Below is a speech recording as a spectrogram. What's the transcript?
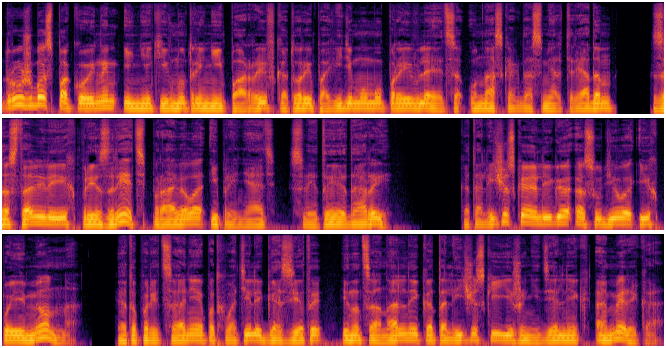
Дружба спокойным и некий внутренний порыв, который, по-видимому, проявляется у нас, когда смерть рядом, заставили их презреть правила и принять святые дары. Католическая лига осудила их поименно. Это порицание подхватили газеты и национальный католический еженедельник «Америка».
